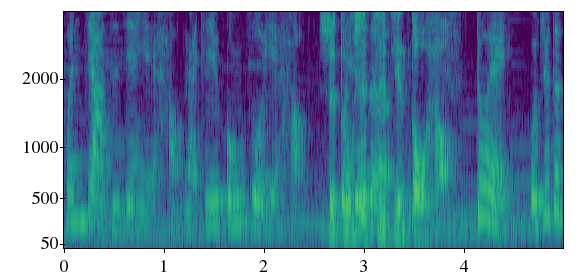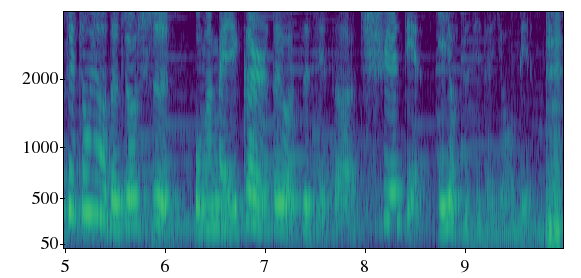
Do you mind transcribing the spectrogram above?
婚嫁之间也好，乃至于工作也好，是同事之间都好。对，我觉得最重要的就是我们每一个人都有自己的缺点，也有自己的优点。嗯，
